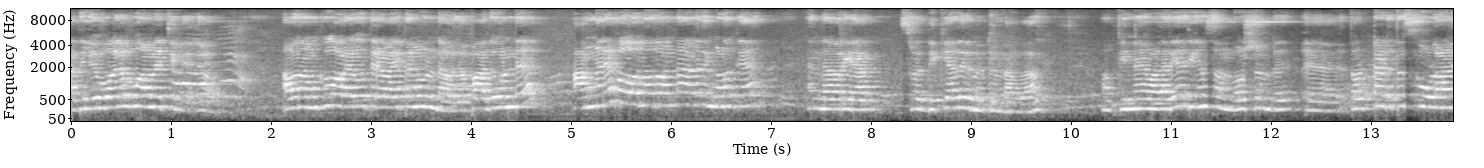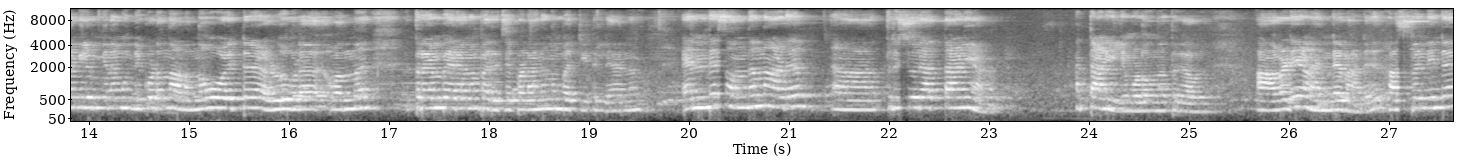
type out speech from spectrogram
അതിലുപോലെ പോകാൻ പറ്റില്ലല്ലോ അപ്പോൾ നമുക്ക് കുറേ ഉത്തരവാദിത്തങ്ങൾ ഉണ്ടാവില്ല അപ്പോൾ അതുകൊണ്ട് അങ്ങനെ പോകുന്നത് കൊണ്ടാണ് നിങ്ങളൊക്കെ എന്താ പറയുക ശ്രദ്ധിക്കാതിരുന്നിട്ടുണ്ടാവുക. പിന്നെ വളരെയധികം സന്തോഷമുണ്ട്. തൊട്ടടുത്ത സ്കൂളാണെങ്കിലും ഇങ്ങനെ മുന്നിൽ കൂടെ നടന്നു പോയിട്ടേ ഉള്ളു. ഇവിടെ വന്ന് ഇത്രയും പേരൊന്നും പരിചയപ്പെടാനൊന്നും പറ്റിയിട്ടില്ല. കാരണം എന്റെ സ്വന്തം നാട് തൃശ്ശൂർ അത്താണിയാണ്. അത്താണിയില്ലേ മുളങ്ങത്തുകാവ് അവിടെയാണ് എന്റെ നാട്. ഹസ്ബൻഡിന്റെ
